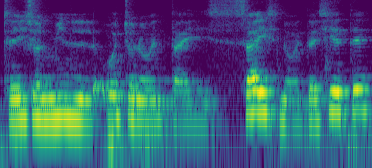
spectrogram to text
se hizo en 1896-97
